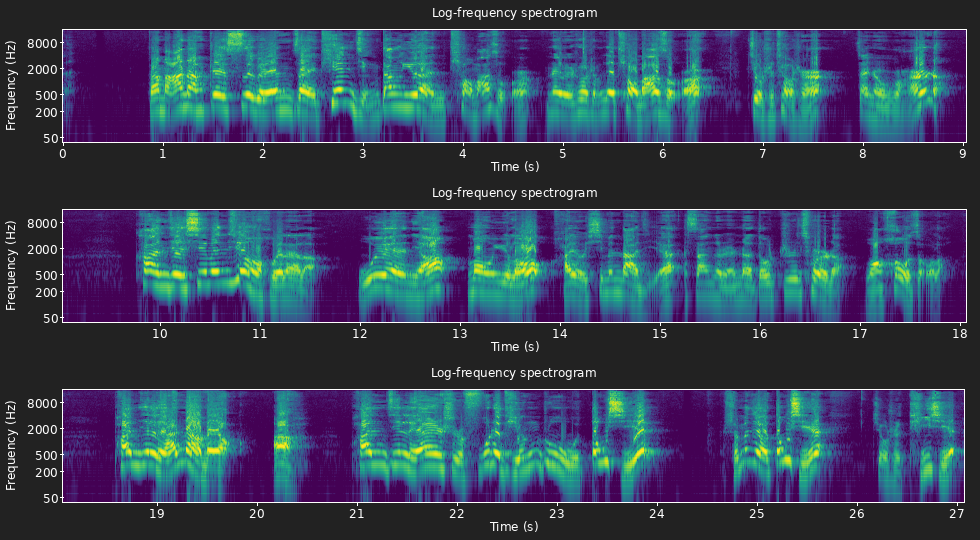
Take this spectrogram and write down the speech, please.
干嘛呢？这四个人在天井当院跳马索。那位说什么叫跳马索？就是跳绳，在那玩呢。看见西门庆回来了，吴月娘、孟玉楼还有西门大姐三个人呢，都知趣的往后走了。潘金莲呢，没有啊？潘金莲是扶着亭柱兜鞋。什么叫兜鞋？就是提鞋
